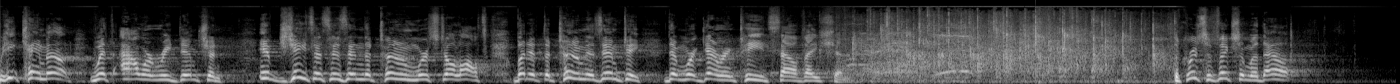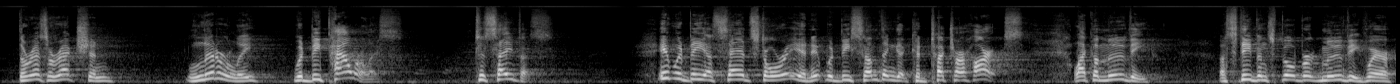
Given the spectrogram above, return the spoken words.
he came out with our redemption. If Jesus is in the tomb, we're still lost. But if the tomb is empty, then we're guaranteed salvation. The crucifixion without the resurrection literally would be powerless to save us. It would be a sad story and it would be something that could touch our hearts, like a movie, a Steven Spielberg movie where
